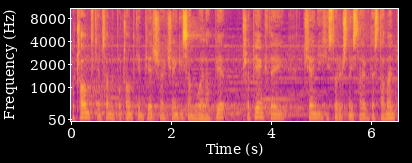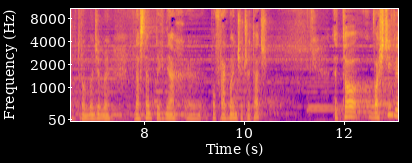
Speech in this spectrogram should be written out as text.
początkiem, samym początkiem pierwszej księgi Samuela, przepięknej księgi historycznej Starego Testamentu, którą będziemy w następnych dniach y, po fragmencie czytać, to właściwie,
